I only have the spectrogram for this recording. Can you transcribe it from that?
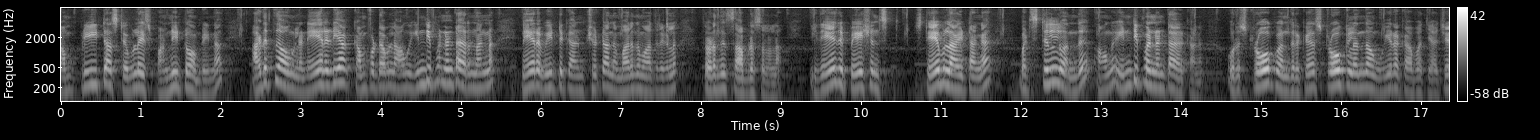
கம்ப்ளீட்டாக ஸ்டெபிலைஸ் பண்ணிட்டோம் அப்படின்னா அடுத்து அவங்கள நேரடியாக கம்ஃபர்டபுள் அவங்க இண்டிபெண்ட்டாக இருந்தாங்கன்னா நேராக வீட்டுக்கு அனுப்பிச்சுட்டு அந்த மருந்து மாத்திரைகளை தொடர்ந்து சாப்பிட சொல்லலாம். இதே இது பேஷண்ட்ஸ் ஸ்டேபிள் ஆகிட்டாங்க பட் ஸ்டில் வந்து அவங்க இண்டிபெண்ட்டாக இருக்காங்க. ஒரு ஸ்ட்ரோக் வந்திருக்கு ஸ்ட்ரோக்லேருந்து அவங்க உயிரை காப்பாற்றியாச்சு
